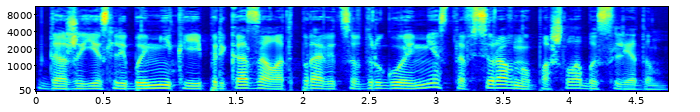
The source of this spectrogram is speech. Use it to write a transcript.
Даже если бы Мик ей приказал отправиться в другое место, все равно пошла бы следом.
